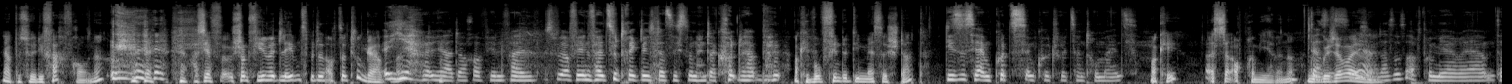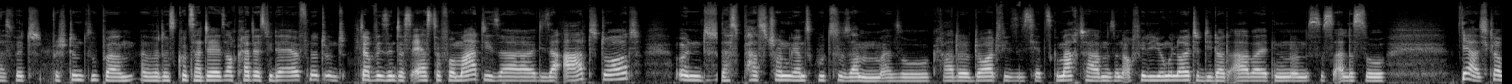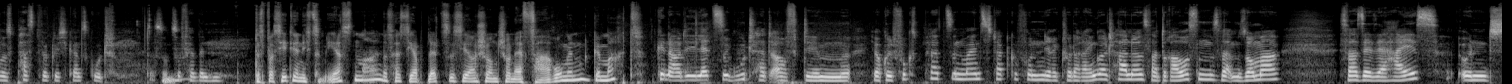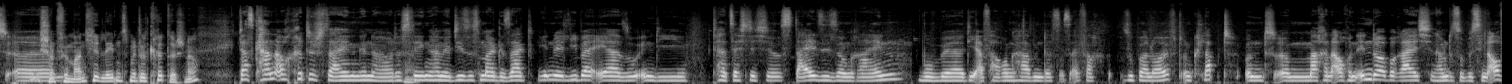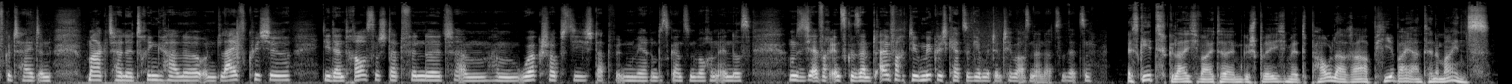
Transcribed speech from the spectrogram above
Ja, bist du ja die Fachfrau, ne? Hast ja schon viel mit Lebensmitteln auch zu tun gehabt. Ne? Ja, ja, doch, auf jeden Fall. Es ist auf jeden Fall zuträglich, dass ich so einen Hintergrund habe. Okay, wo findet die Messe statt? Dieses Jahr im Kutz im Kulturzentrum Mainz. Okay. Das ist dann auch Premiere, ne? Logischerweise. Ist, ja, das ist auch Premiere, ja. Das wird bestimmt super. Also das Kurz hat ja jetzt auch gerade erst wieder eröffnet und ich glaube, wir sind das erste Format dieser, dieser Art dort und das passt schon ganz gut zusammen. Also gerade dort, wie sie es jetzt gemacht haben, sind auch viele junge Leute, die dort arbeiten und es ist alles so ja, ich glaube, es passt wirklich ganz gut, das so mhm. zu verbinden. Das passiert ja nicht zum ersten Mal. Das heißt, ihr habt letztes Jahr schon, schon Erfahrungen gemacht? Genau, die letzte Gut hat auf dem Jockel-Fuchs-Platz in Mainz stattgefunden, direkt vor der Rheingoldhalle. Es war draußen, es war im Sommer. Es war sehr, sehr heiß und ähm, schon für manche Lebensmittel kritisch, ne? Das kann auch kritisch sein, genau. Deswegen ja. haben wir dieses Mal gesagt, gehen wir lieber eher so in die tatsächliche Style-Saison rein, wo wir die Erfahrung haben, dass es einfach super läuft und klappt und ähm, machen auch einen Indoor-Bereich und haben das so ein bisschen aufgeteilt in Markthalle, Trinkhalle und Live-Küche, die dann draußen stattfindet, ähm, haben Workshops, die stattfinden während des ganzen Wochenendes, um sich einfach insgesamt einfach die Möglichkeit zu geben, mit dem Thema auseinanderzusetzen. Es geht gleich weiter im Gespräch mit Paula Raab hier bei Antenne Mainz.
